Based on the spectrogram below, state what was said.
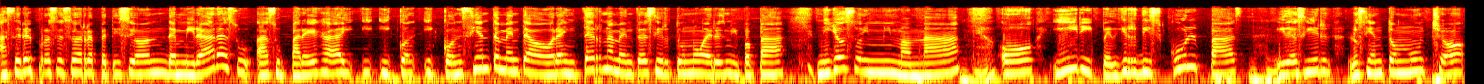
hacer el proceso de repetición, de mirar a su, a su pareja y, y- y con- y conscientemente ahora, internamente decir, tú no eres mi papá, ni yo soy mi mamá, o ir y pedir disculpas y decir, lo siento mucho.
